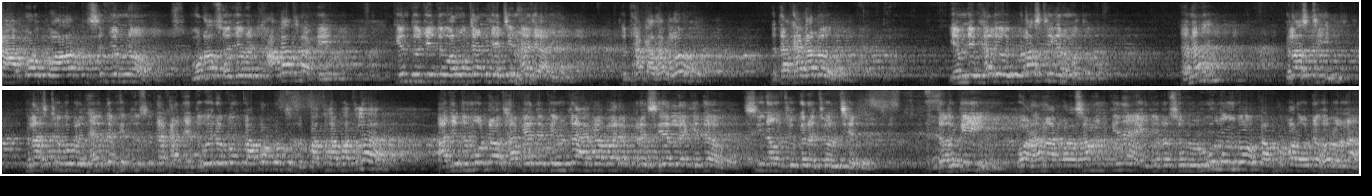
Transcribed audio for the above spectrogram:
কাপড় পরার কিসের জন্য? গোটা সজনে ঢাকা থাকে, কিন্তু যদি ওর উঁচা নিচে চিহ্না যায়, তো ঢাকা থাকল? দেখা গেল, এমনি খালি ওই প্লাস্টিকের মতো হ্যাঁ না? প্লাস্টিক। প্লাস্টিক উপরে ধ্যানতে ভিতরে দেখা যেত ওই রকম কাপড় পরতেছে পাতলা পাতলা। আর যদি মোটা থাকে তো কিন্তু একেবারে প্রেসিয়ার লেগে দাও, সিনা উঁচু করে চলছে। তাহলে কি? পড়া না পড়া সামান কিনা এই জন্য শুধু রুল কাপড় পরা ওটা হলো না।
